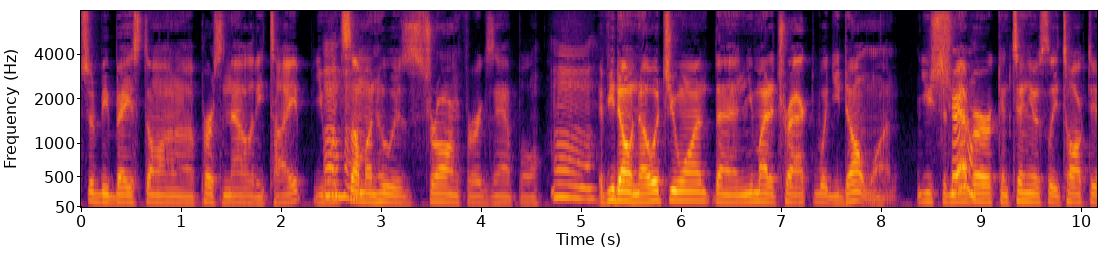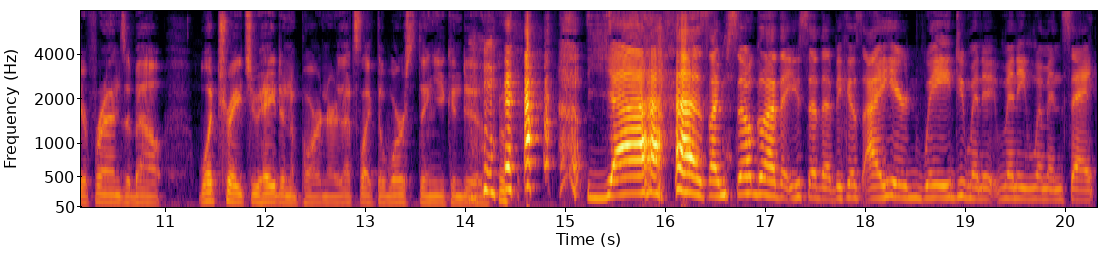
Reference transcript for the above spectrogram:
should be based on a personality type. You Mm-hmm. want someone who is strong, for example. Mm. If you don't know what you want, then you might attract what you don't want. You should True. never continuously talk to your friends about what traits you hate in a partner. That's like the worst thing you can do. Yes, I'm so glad that you said that because I hear way too many many women say,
